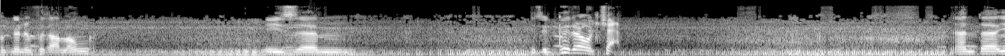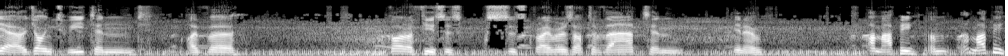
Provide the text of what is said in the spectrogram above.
I've known him for that long. He's um he's a good old chap. And uh, yeah, I joined Tweet, and I've uh, got a few sus- subscribers out of that, and you know, I'm happy. I'm I'm happy.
